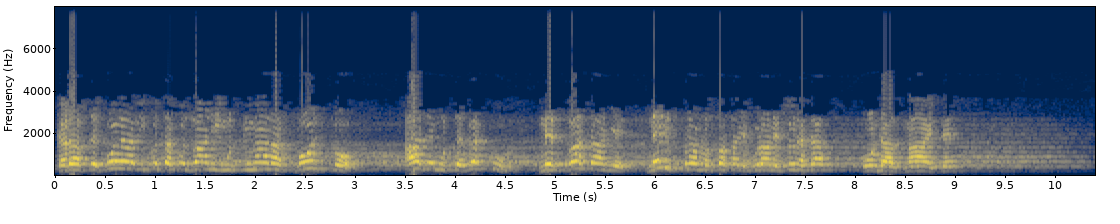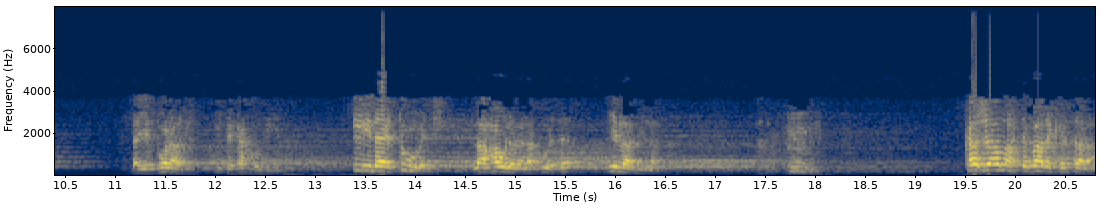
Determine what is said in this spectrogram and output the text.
Kada se pojavi kod takozvanih muslimana svojstvo, ademu tefekuh, neshvatanje, neispravno shvatanje Kurane i Suneta, onda znajte da je poraz i tekako bilo. Ili da je tu već, la haule vela kuvete, ila bila. Kaže Allah te bareke tala,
